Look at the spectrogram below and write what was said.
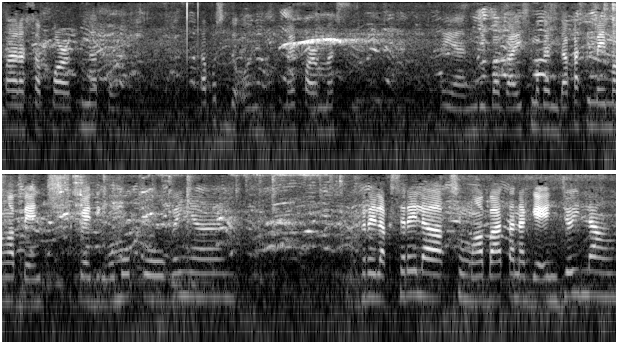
para sa park na to. Tapos doon, may pharmacy. Ayan, di ba guys? Maganda kasi may mga bench. Pwedeng umupo, ganyan. Relax-relax. Yung mga bata nag enjoy lang.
